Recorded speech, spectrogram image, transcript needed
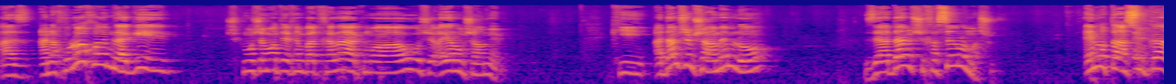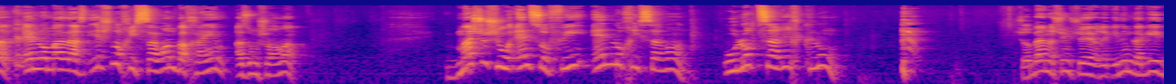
אז אנחנו לא יכולים להגיד שכמו שאמרתי לכם בהתחלה, כמו ההוא שהיה לו משעמם. כי אדם שמשעמם לו, זה אדם שחסר לו משהו. אין לו תעסוקה, אין לו מה לעשות, יש לו חיסרון בחיים, אז הוא משועמם. משהו שהוא אינסופי, אין לו חיסרון. הוא לא צריך כלום. יש הרבה אנשים שרגילים להגיד,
